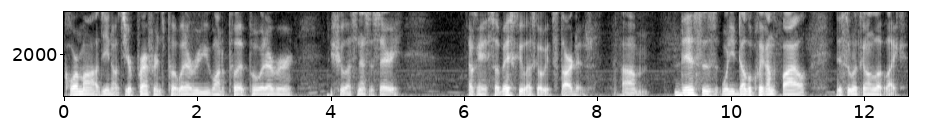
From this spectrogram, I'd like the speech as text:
Core mods, you know, it's your preference. Put whatever you want to put. Put whatever you feel that's necessary. Okay, so basically, let's go get started. Um, this is when you double click on the file this is what it's going to look like.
